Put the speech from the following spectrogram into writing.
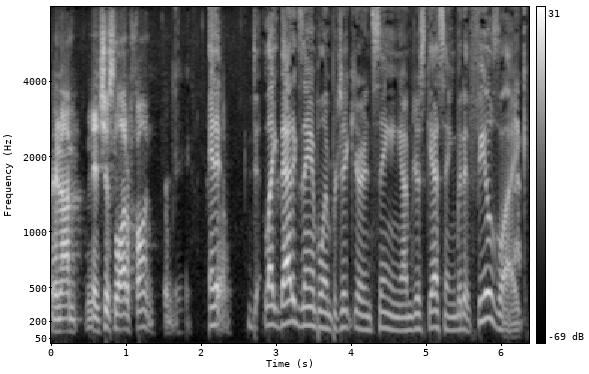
And I'm it's just a lot of fun for me. And so. it, like that example in particular in singing, I'm just guessing, but it feels like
